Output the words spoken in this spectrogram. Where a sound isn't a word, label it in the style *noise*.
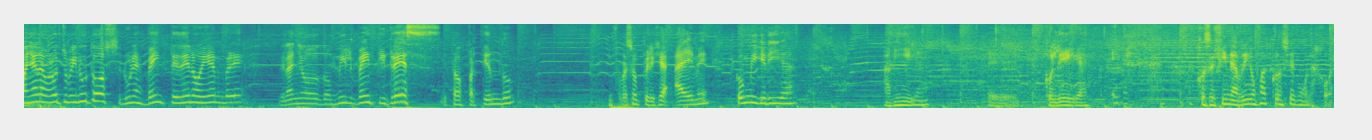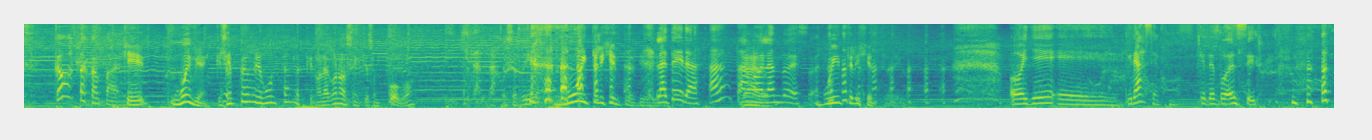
9 de la mañana con 8 minutos, lunes 20 de noviembre del año 2023. Estamos partiendo información privilegiada AM con mi querida amiga, eh, colega, Josefina Ríos, más conocida como la José. ¿Cómo estás, Juan Pablo? Que muy bien, que siempre me preguntan, los que no la conocen, que son pocos, ¿y qué tal la José Ríos? Muy inteligente. digo. La tera, ¿ah? Estábamos Claro. hablando de eso. Muy inteligente. digo. *laughs* Oye, eh, gracias. ¿Qué te puedo decir?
